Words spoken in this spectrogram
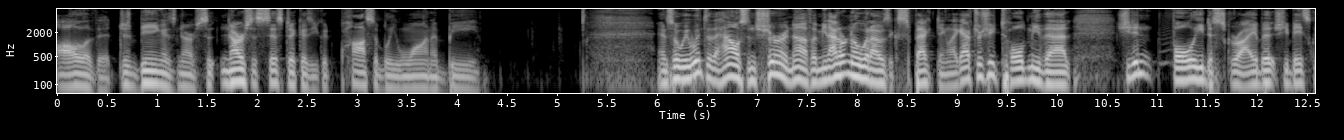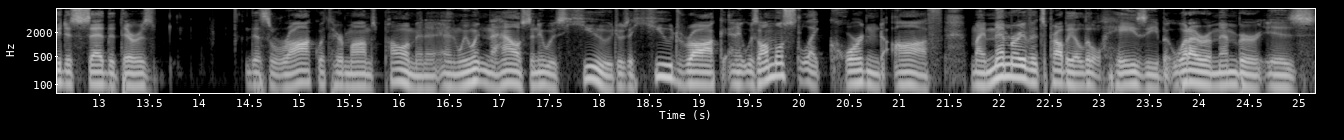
all of it, just being as narcissistic as you could possibly want to be. And so we went to the house, and sure enough, I mean, I don't know what I was expecting. Like, after she told me that, she didn't fully describe it. She basically just said that there was this rock with her mom's poem in it. And we went in the house, and it was huge. It was a huge rock, and it was almost like cordoned off. My memory of it's probably a little hazy, but what I remember is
